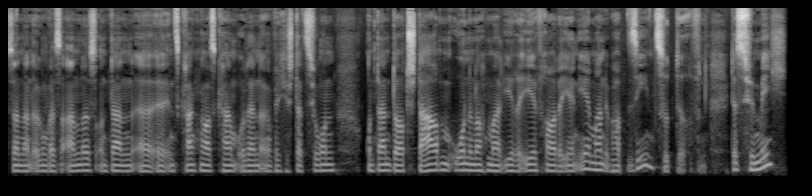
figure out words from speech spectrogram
sondern irgendwas anderes und dann äh, ins Krankenhaus kamen oder in irgendwelche Stationen und dann dort starben, ohne nochmal ihre Ehefrau oder ihren Ehemann überhaupt sehen zu dürfen. Das ist für mich,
